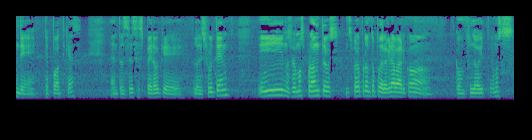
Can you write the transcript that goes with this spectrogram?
de, de podcast. Entonces espero que lo disfruten y nos vemos pronto. Espero pronto poder grabar con, con Floyd. Hemos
